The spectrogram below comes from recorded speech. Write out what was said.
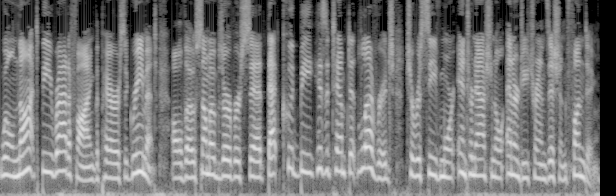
will not be ratifying the Paris Agreement, although some observers said that could be his attempt at leverage to receive more international energy transition funding.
